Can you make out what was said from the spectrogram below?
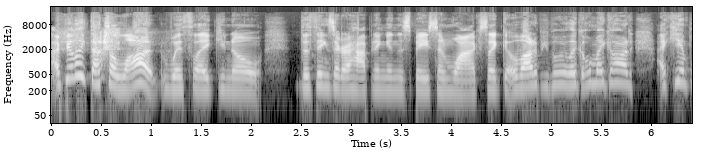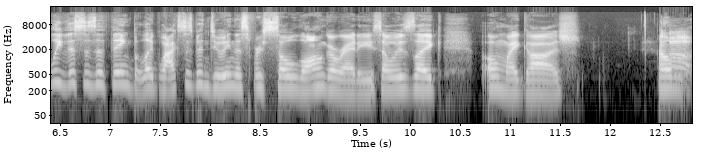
I feel like that's a lot with like, you know, the things that are happening in the space and wax. Like a lot of people are like, "Oh my god, I can't believe this is a thing." But like wax has been doing this for so long already. So it's like, "Oh my gosh." Um, uh,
